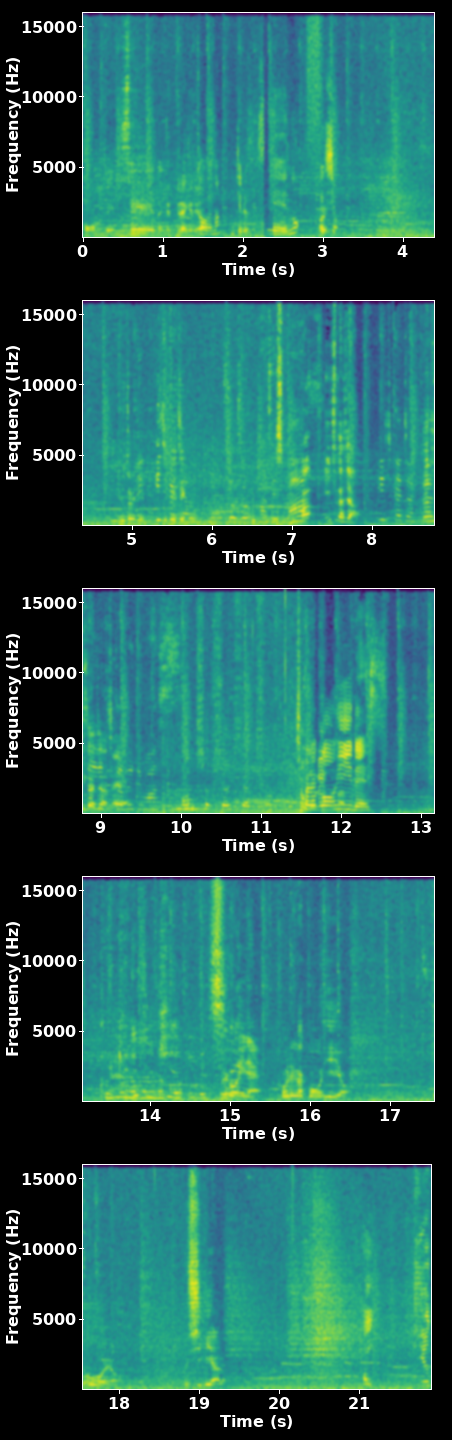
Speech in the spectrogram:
ここ持ってせーのゆっくり上げるよ。いける？せーのよいしょ。見といちかちゃんどうぞ完成しまあいちかちゃん。す。いちかちゃん完成に近づいてます。これコーーヒーです。すごいね。これがコーヒーよ。どうよ。不思議やろ。はい。ギュッ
